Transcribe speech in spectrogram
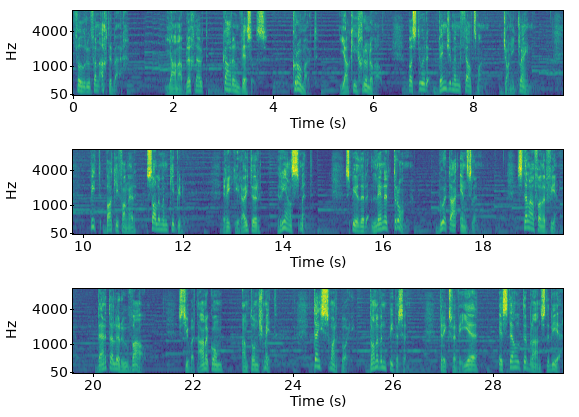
Vilroo van Agterberg, Jana Blugnout, Karen Wessels, Kromhout, Jakkie Groenewald, pastoor Benjamin Veldsmann, Johnny Klein, Piet Bakkievanger, Solomon Kipido, Ricky Ruiter, Rian Smit, speler Lennard Tron, Botha Enslin, Stella van der Veen, Bertha Leroux Waal, Stuart Hanekom, Anton Schmidt, Thys Swartboy, Donovan Petersen, Trix Verweer, Estelle Terblanche de Beer,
